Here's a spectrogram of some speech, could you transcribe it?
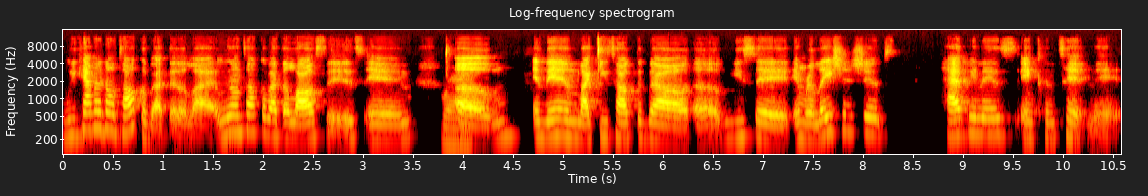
we kind of don't talk about that a lot. We don't talk about the losses and right. um and then like you talked about um you said in relationships happiness and contentment.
